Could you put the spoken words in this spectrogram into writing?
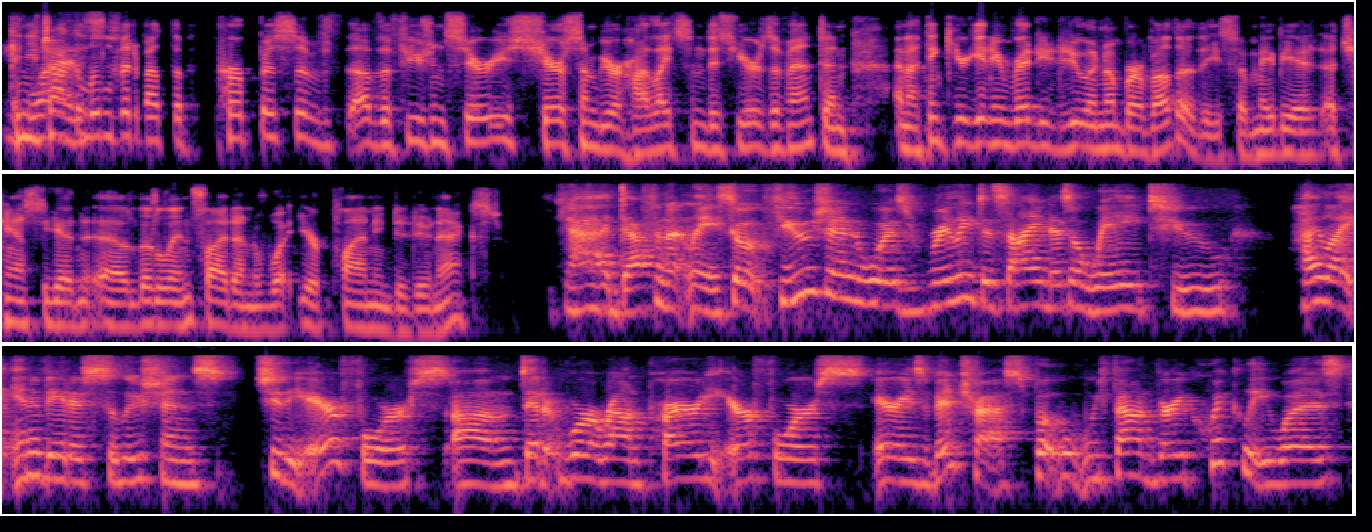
Can it you was. talk a little bit about the purpose of, of the Fusion series? Share some of your highlights from this year's event, and and I think you're getting ready to do a number of other of these. So maybe a, a chance to get a little insight on what you're planning to do next. Yeah, definitely. So Fusion was really designed as a way to highlight innovative solutions to the Air Force um, that were around priority Air Force areas of interest. But what we found very quickly was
